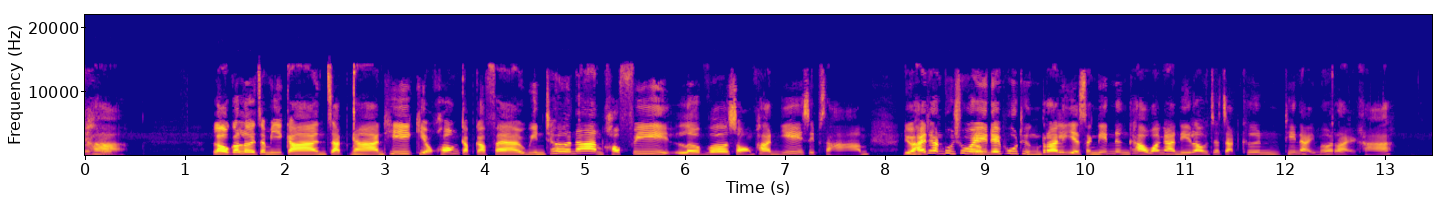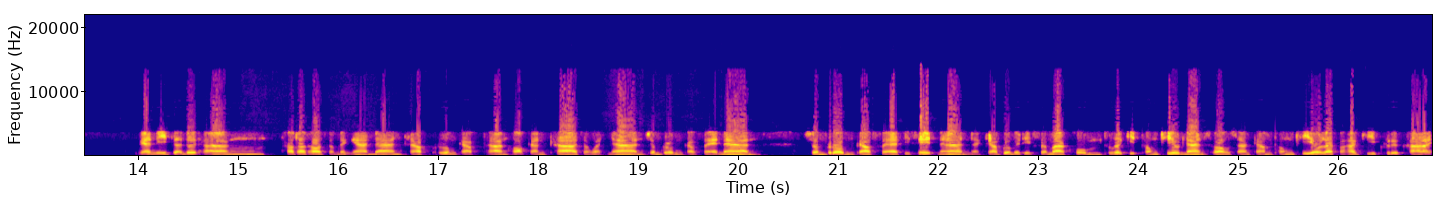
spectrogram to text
นะคค่ะ รับ เราก็เลยจะมีการจัดงานที่เกี่ยวข้องกับกาแฟ Winter น่าน Coffee Lover 2023 เดี๋ยวให้ท่านผู้ช่วยครับ ได้พูดถึงรายละเอียดสักนิดนึงค่ะ ว่างานนี้เราจะจัดขึ้นที่ไหนเมื่อไหร่คะ งานนี้จะโดยทางทททสำนักงานน่านครับ ร่วมกับทางหอการค้าจังหวัดน่านชมรมกาแฟน่านชมรมกาแฟพิเศษน่านนะครับรวมไปถึงสมาคม ธุรกิจท่องเที่ยวน่านสภาอุตสาหกรรมท่องเที่ยวและภาคีเครือข่าย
